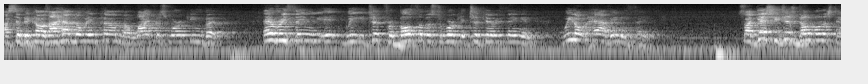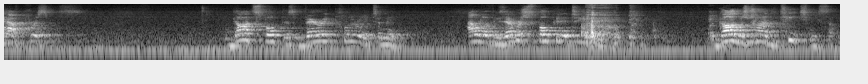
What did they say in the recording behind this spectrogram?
I said, because I have no income, my wife is working, but everything it, we, it took for both of us to work, it took everything. And we don't have anything. So I guess you just don't want us to have Christmas. God spoke this very clearly to me. I don't know if He's ever spoken it to you, but God was trying to teach me something.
